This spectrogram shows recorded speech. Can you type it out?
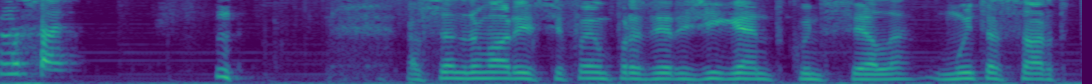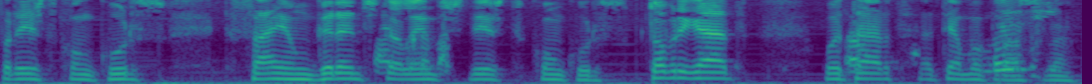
Não sei. Alexandra Maurício, foi um prazer gigante conhecê-la. Muita sorte para este concurso, que saiam grandes talentos deste concurso. Muito obrigado, boa tarde, até uma próxima.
